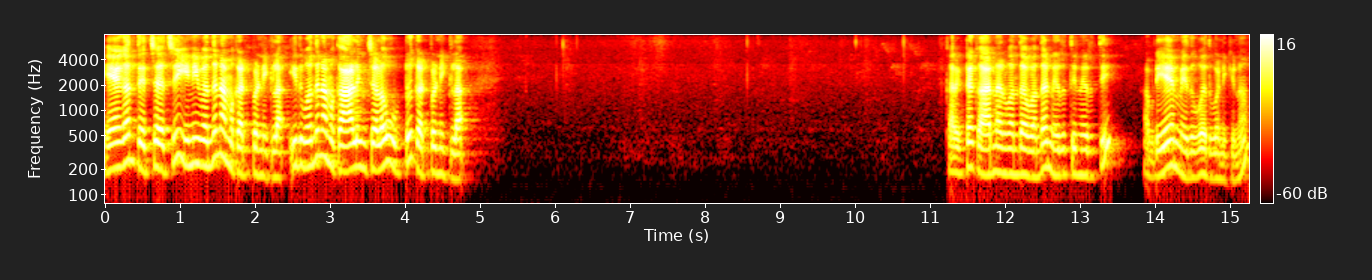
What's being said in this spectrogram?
ஏகம் தைச்சாச்சு. இனி வந்து நம்ம கட் பண்ணிக்கலாம். இது வந்து நம்ம காலிஞ்ச் அளவு விட்டு கட் பண்ணிக்கலாம். கரெக்டாக கார்னர் வந்தால் வந்தால் நிறுத்தி நிறுத்தி அப்படியே மெதுவாக இது பண்ணிக்கணும்.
